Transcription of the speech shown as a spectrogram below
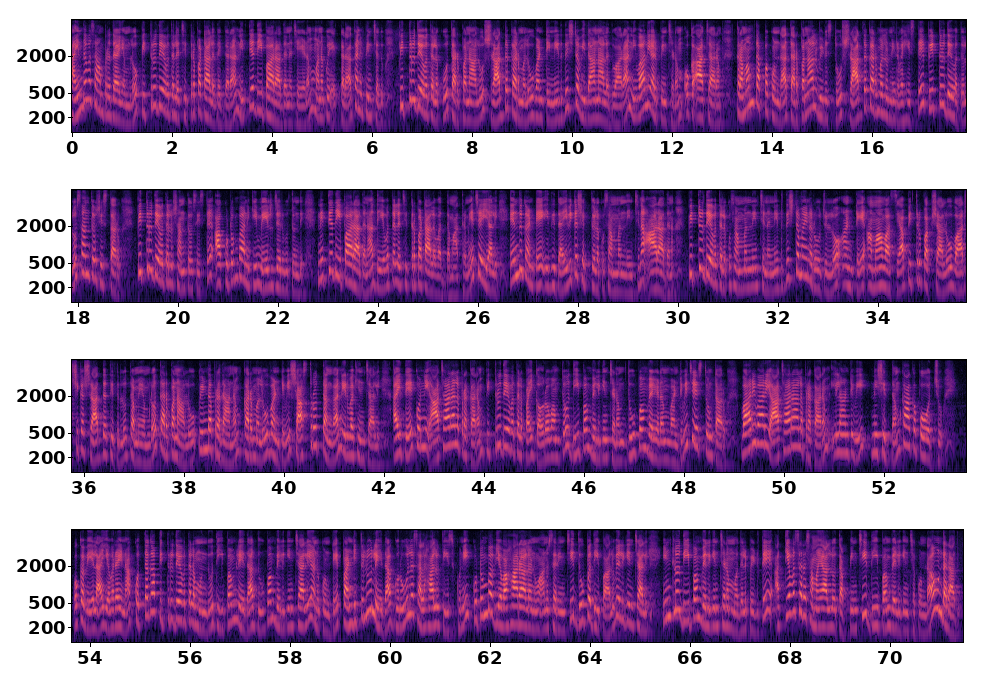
హైందవ సాంప్రదాయంలో పితృదేవతల చిత్రపటాల దగ్గర నిత్య దీపారాధన చేయడం మనకు ఎక్కడా కనిపించదు. పితృదేవతలకు తర్పణాలు శ్రాద్ధ కర్మలు వంటి నిర్దిష్ట విధానాల ద్వారా నివాళి అర్పించడం ఒక ఆచారం. క్రమం తప్పకుండా తర్పణాలు విడుస్తూ శ్రాద్ధ కర్మలు నిర్వహిస్తే పితృదేవతలు సంతోషిస్తారు. పితృదేవతలు సంతోషిస్తే ఆ కుటుంబానికి మేలు జరుగుతుంది. నిత్య దీపారాధన దేవతల చిత్రపటాల వద్ద మాత్రమే చేయాలి. ఎందుకంటే ఇది దైవిక శక్తులకు సంబంధించిన ఆరాధన. పితృదేవతలకు సంబంధించిన నిర్దిష్టమైన రోజుల్లో అంటే అమావాస్య పితృపక్షాలు వార్షిక శ్రాద్ధ తిథులు సమయంలో తర్పణాలు పిండ ప్రదానం కర్మలు వంటివి శాస్త్రోక్తంగా నిర్వహించాలి. అయితే కొన్ని ఆచారాల ప్రకారం పితృదేవతలపై గౌరవంతో దీపం వెలిగించడం ధూపం వేయడం వంటివి చేస్తుంటారు. వారి వారి ఆచారాల ప్రకారం ఇలాంటివి నిషిద్ధం కాకపోవచ్చు. ఒకవేళ ఎవరైనా కొత్తగా పితృదేవతల ముందు దీపం లేదా ధూపం వెలిగించాలి అనుకుంటే పండితులు లేదా గురువుల సలహాలు తీసుకుని కుటుంబ వ్యవహారాలను అనుసరించి ధూపదీపాలు వెలిగించాలి. ఇంట్లో దీపం వెలిగించడం మొదలు పెడితే అత్యవసర సమయాల్లో తప్పించి దీపం వెలిగించకుండా ఉండరాదు.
